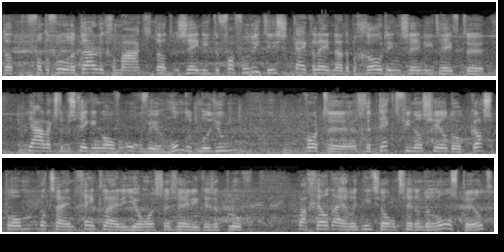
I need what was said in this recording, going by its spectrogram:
dat van tevoren duidelijk gemaakt dat Zenit de favoriet is. Kijk alleen naar de begroting. Zenit heeft uh, jaarlijks de beschikking over ongeveer 100 miljoen. Wordt uh, gedekt financieel door Gazprom. Dat zijn geen kleine jongens. En Zenit is een ploeg waar geld eigenlijk niet zo ontzettende rol speelt.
